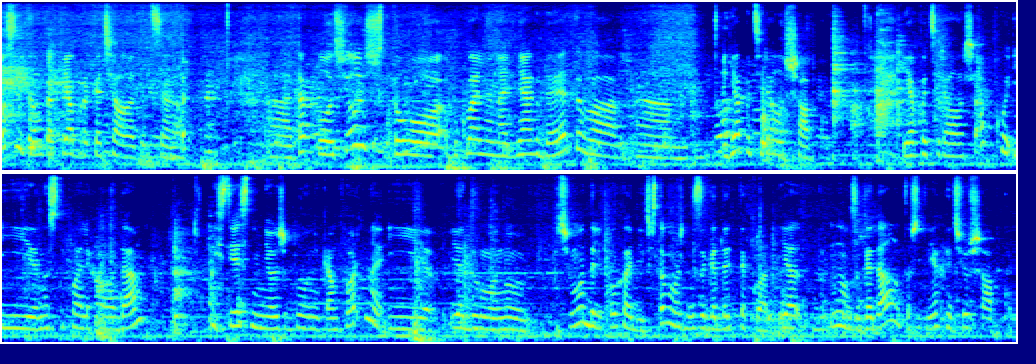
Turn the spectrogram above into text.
после того, как я прокачала этот центр. А, так получилось, что буквально на днях до этого я потеряла шапку. Я потеряла шапку, и наступали холода. Естественно, мне уже было некомфортно, и я думаю, ну, почему далеко ходить? Что можно загадать такое? Я, ну, загадала то, что я хочу шапку.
